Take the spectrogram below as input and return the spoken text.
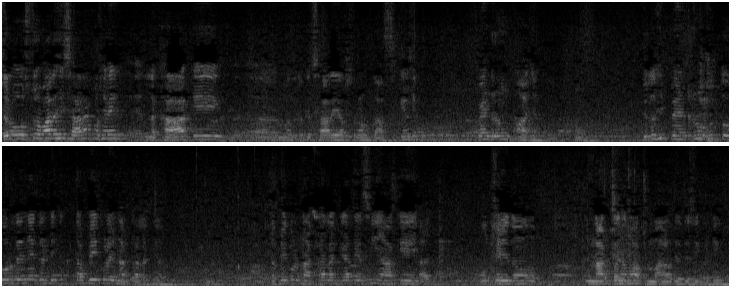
ਚਲੋ ਉਸ ਤੋਂ ਬਾਅਦ ਅਸੀਂ ਸਾਰਾ ਕੁਝ ਲਿਖਾ ਕੇ ਮਤਲਬ ਕਿ ਸਾਰੇ ਅਫਸਰਾਂ ਨੂੰ ਦੱਸ ਕੇ ਅਸੀਂ ਪਿੰਡ ਨੂੰ ਆ ਜਾਂਦੇ ਹਾਂ। ਜਦੋਂ ਅਸੀਂ ਪਿੰਡ ਨੂੰ ਉੱਥੋਂ ਤੋਰ ਲੈਨੇ ਗੱਡੀ 'ਚ ਟੱਪੇ ਕੋਲੇ ਨਾਕਾ ਲੱਗਿਆ ਹੋਇਆ। ਟੱਪੇ ਕੋਲ ਨਾਕਾ ਲੱਗਿਆ ਤੇ ਅਸੀਂ ਆ ਕੇ ਉੱਥੇ ਜਦੋਂ ਨਾਕੇ ਨੂੰ ਹੱਥ ਮਾਰਦੇ ਤੇ ਅਸੀਂ ਗੱਡੀ ਨੂੰ।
